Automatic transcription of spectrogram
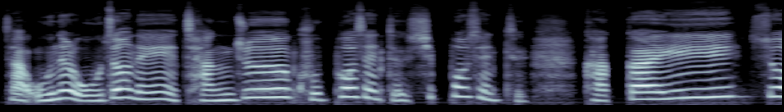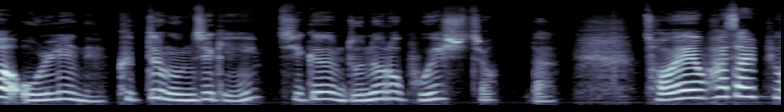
자, 오늘 오전에 장중 9%, 10% 가까이 쏘아 올리는 급등 움직임 지금 눈으로 보이시죠? 있다. 저의 화살표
